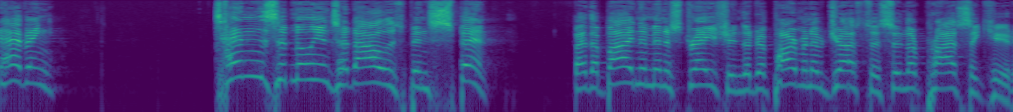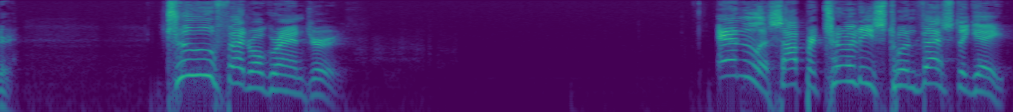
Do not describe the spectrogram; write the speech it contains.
having tens of millions of dollars been spent by the Biden administration, the Department of Justice, and the prosecutor, two federal grand juries, endless opportunities to investigate,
